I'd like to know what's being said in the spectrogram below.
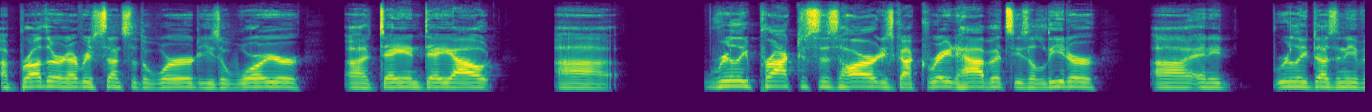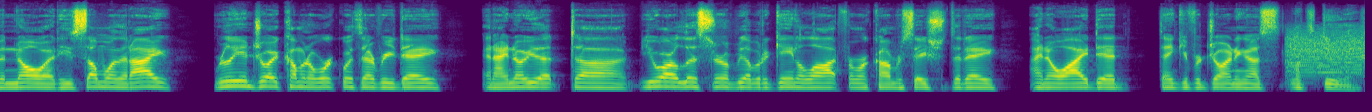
a brother in every sense of the word. He's a warrior uh, day in, day out. Uh, really practices hard. He's got great habits. He's a leader, uh, and he really doesn't even know it. He's someone that I really enjoy coming to work with every day. And I know that uh, you, our listener, will be able to gain a lot from our conversation today. I know I did. Thank you for joining us. Let's do this.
